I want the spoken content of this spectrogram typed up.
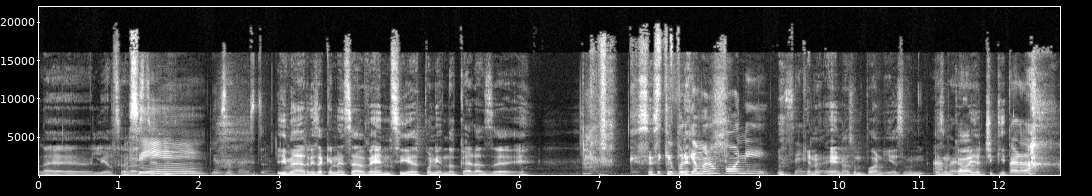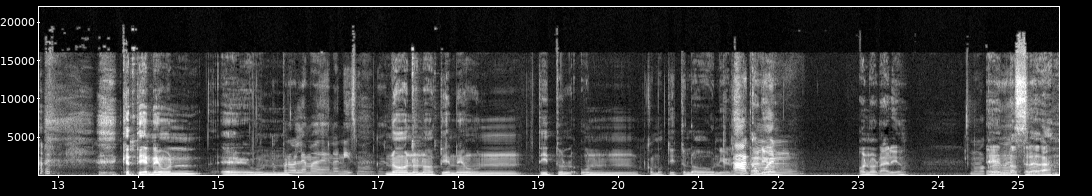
la de Lil Sebastian. Sí, Lil Sebastian. Y me da risa que en esa Ben sigue poniendo caras de... ¿Qué es De que porque aman un pony. Sí. que no, eh, no, es un pony, es un, es ah, un caballo chiquito. Perdón. que tiene un, eh, un... un... problema de enanismo. No, no, no. Tiene un título, un como título universitario. Ah, como en... Honorario en Notre Dame.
